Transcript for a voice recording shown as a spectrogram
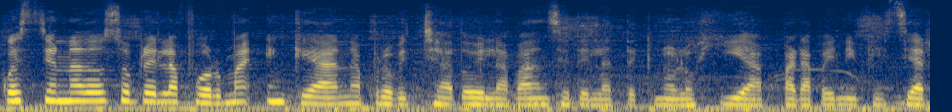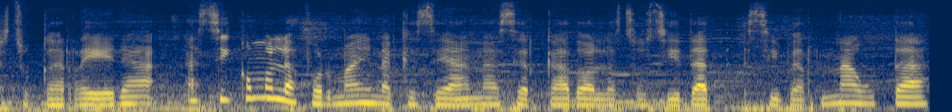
Cuestionado sobre la forma en que han aprovechado el avance de la tecnología para beneficiar su carrera, así como la forma en la que se han acercado a la sociedad cibernauta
